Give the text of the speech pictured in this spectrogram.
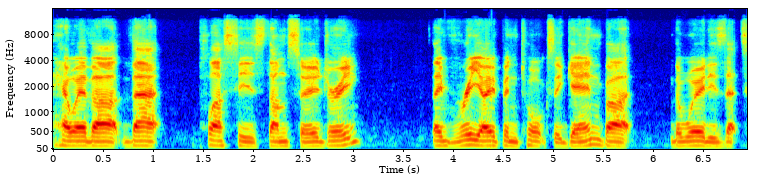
However, that plus his thumb surgery, they've reopened talks again, but the word is that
